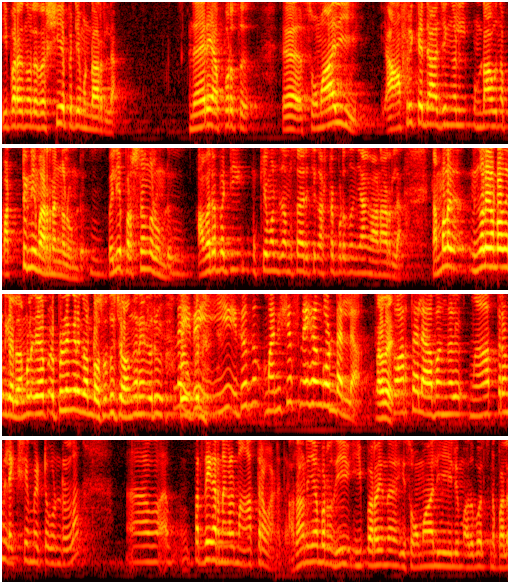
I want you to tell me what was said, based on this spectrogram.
ഈ പറയുന്ന പോലെ റഷ്യയെ പറ്റി ഉണ്ടാറില്ല. നേരെ അപ്പുറത്ത് സൊമാലി ആഫ്രിക്കൻ രാജ്യങ്ങളിൽ ഉണ്ടാകുന്ന പട്ടിണി മരണങ്ങളുണ്ട്. വലിയ പ്രശ്നങ്ങളുണ്ട്. അവരെ പറ്റി മുഖ്യമന്ത്രി സംസാരിച്ച് കഷ്ടപ്പെടുന്നത് ഞാൻ കാണാറില്ല. നമ്മൾ നിങ്ങൾ കണ്ടോ എനിക്കല്ല നമ്മൾ എപ്പോഴെങ്കിലും കണ്ടോ? ശ്രദ്ധിച്ചോ? അങ്ങനെ ഒരു ഇതൊന്നും മനുഷ്യ സ്നേഹം കൊണ്ടല്ല. സ്വാർത്ഥ ലാഭങ്ങൾ മാത്രം ലക്ഷ്യമിട്ടുകൊണ്ടുള്ള പ്രതികരണങ്ങൾ മാത്രമാണ് അതാണ് ഞാൻ പറഞ്ഞത്. ഈ ഈ പറയുന്ന ഈ സോമാലിയയിലും അതുപോലെ തന്നെ പല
